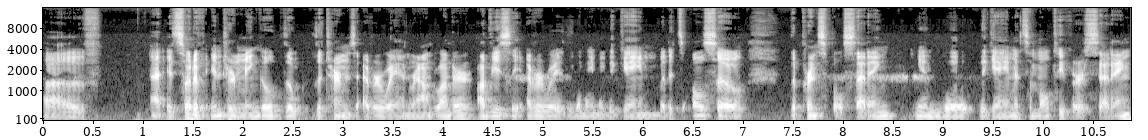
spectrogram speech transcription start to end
of uh, it's sort of intermingled the, the terms Everway and Roundwander. Obviously, Everway is the name of the game, but it's also the principal setting in the, the game. It's a multiverse setting.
